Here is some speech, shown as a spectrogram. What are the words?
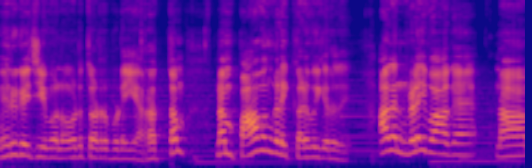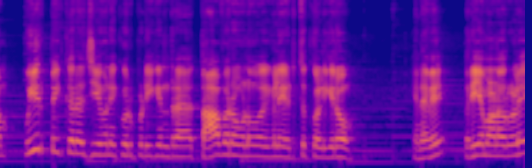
மிருக ஜீவனோடு தொடர்புடைய இரத்தம் நம் பாவங்களை கழுவுகிறது. அதன் விளைவாக நாம் உயிர்ப்பிக்கிற ஜீவனை குறிப்பிடுகின்ற தாவர உணவுகளை எடுத்துக்கொள்கிறோம். எனவே பிரியமானவர்களே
